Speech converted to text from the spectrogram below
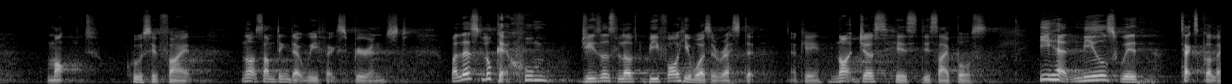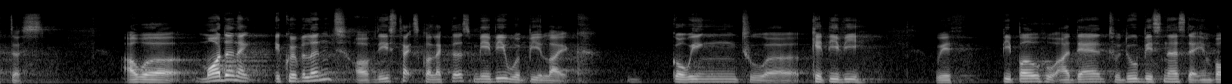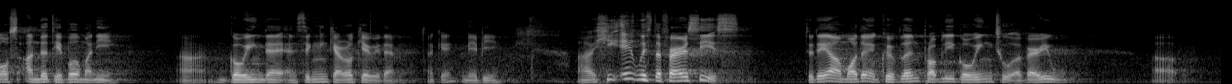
mocked, crucified, not something that we've experienced. But let's look at whom Jesus loved before he was arrested, okay? Not just his disciples. He had meals with tax collectors. Our modern equivalent of these tax collectors maybe would be like going to a KTV with people who are there to do business that involves under table money, uh, going there and singing karaoke with them. Okay, maybe. Uh, he ate with the Pharisees. Today, our modern equivalent probably going to a very uh,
